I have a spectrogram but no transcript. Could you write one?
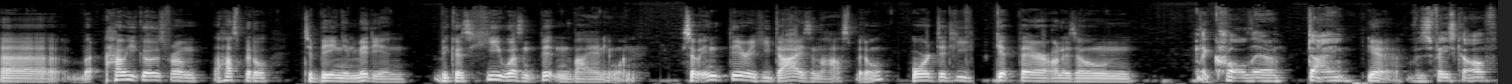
uh, but how he goes from the hospital to being in Midian because he wasn't bitten by anyone. So in theory, he dies in the hospital, or did he get there on his own? Like crawl there, dying. Yeah, with his face cut off.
